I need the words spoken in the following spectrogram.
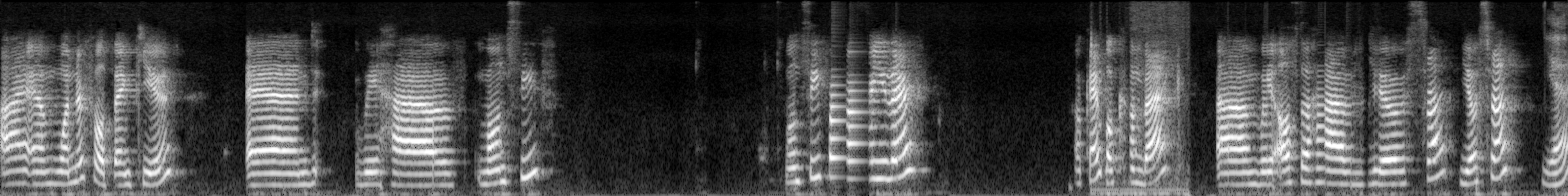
I am wonderful, thank you. And we have Monsif. Monsif, are you there? Okay, we'll come back. Um, we also have Yosra. Yosra? Yeah?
